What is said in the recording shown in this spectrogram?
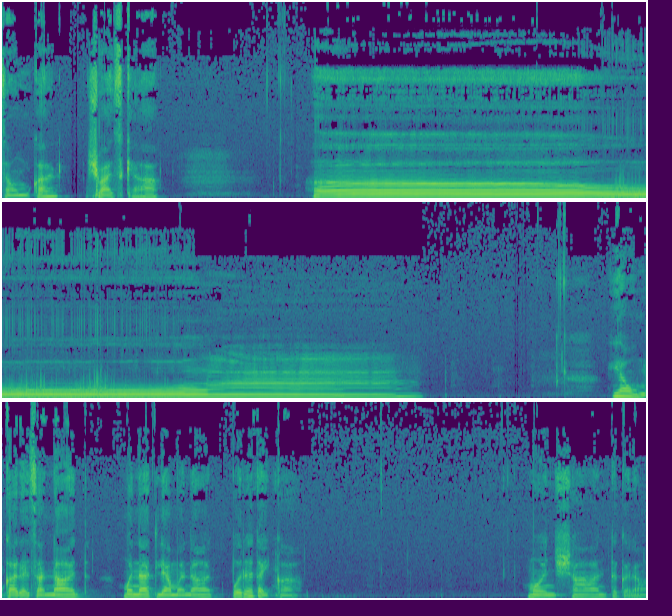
शेवटचा ओंकार श्वास घ्या या ओंकाराचा नाद मनातल्या मनात परत ऐका. मन शांत करा.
